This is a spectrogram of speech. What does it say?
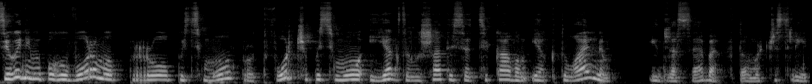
Сьогодні ми поговоримо про письмо, про творче письмо і як залишатися цікавим і актуальним і для себе в тому числі.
